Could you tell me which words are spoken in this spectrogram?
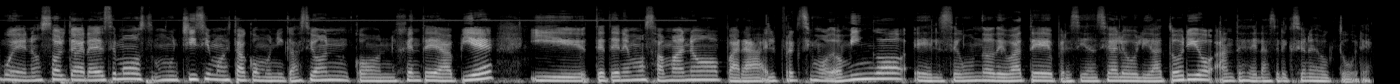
Bueno, Sol, te agradecemos muchísimo esta comunicación con gente de a pie y te tenemos a mano para el próximo domingo el segundo debate presidencial obligatorio antes de las elecciones de octubre.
